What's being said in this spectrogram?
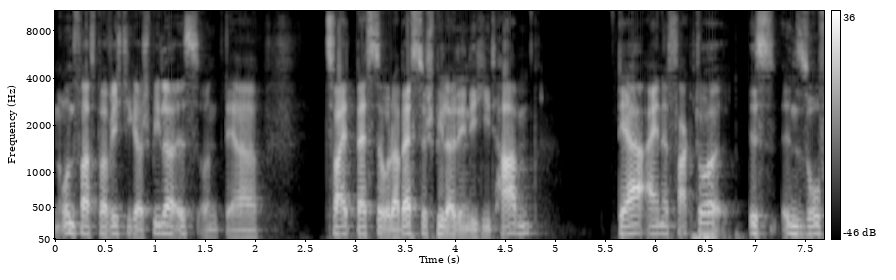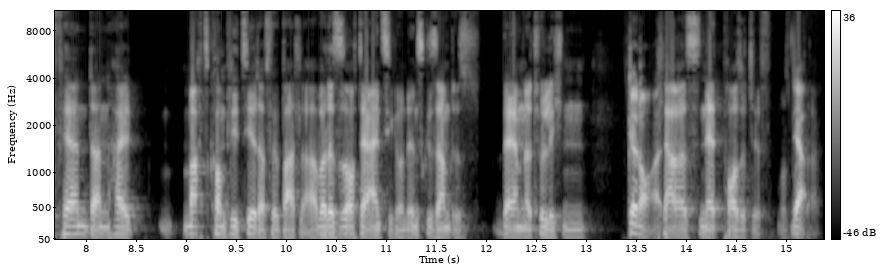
ein unfassbar wichtiger Spieler ist und der zweitbeste oder beste Spieler, den die Heat haben, der eine Faktor ist insofern dann halt macht's komplizierter für Butler. Aber das ist auch der einzige. Und insgesamt ist Bam natürlich ein genau. klares Net Positive, muss man ja. sagen.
